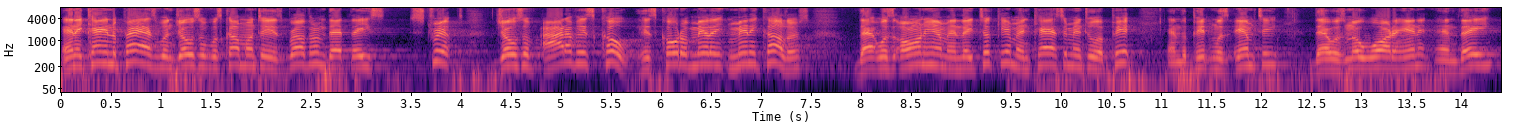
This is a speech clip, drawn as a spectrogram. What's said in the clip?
And it came to pass when Joseph was come unto his brethren that they stripped Joseph out of his coat, his coat of many, many colors, that was on him, and they took him and cast him into a pit, and the pit was empty, there was no water in it, and they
